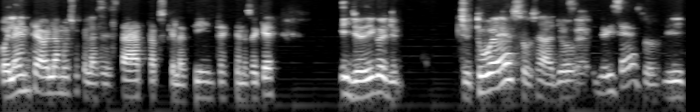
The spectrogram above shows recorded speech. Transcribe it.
Hoy la gente habla mucho que las startups, que las fintech, que no sé qué. Y yo digo, yo, yo tuve eso, o sea, yo, yo hice eso. Y,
